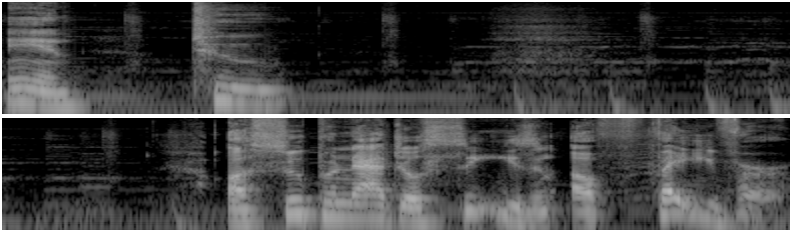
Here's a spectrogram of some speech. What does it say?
in to a supernatural season of favor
